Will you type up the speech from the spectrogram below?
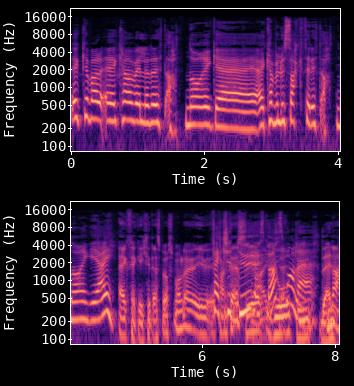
Eh, Hva, eh, hva ville ditt 18-årige eh, Hva ville du sagt til ditt 18-årige jeg? Jeg fikk ikke det spørsmålet. i Fikk ikke du det spørsmålet? Jo, du. Nei,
